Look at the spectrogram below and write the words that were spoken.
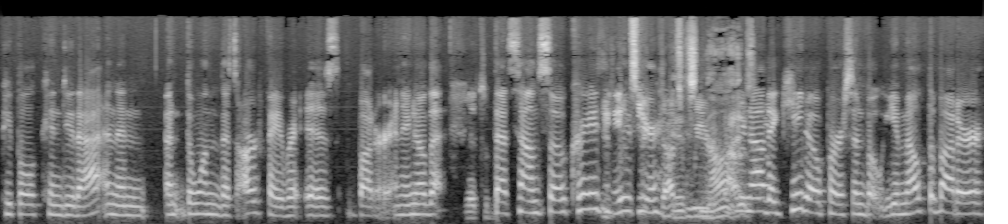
people can do that, and then and the one that's our favorite is butter. And I know that that sounds so crazy if you're that's It's weird. not. you're not a keto person, but you melt the butter,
